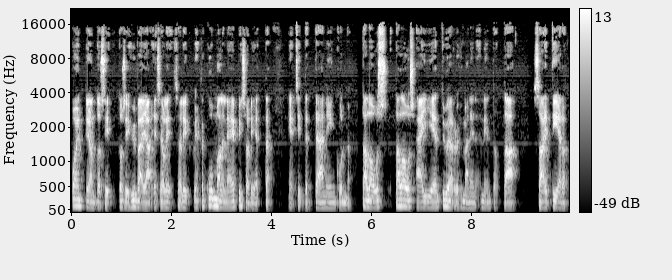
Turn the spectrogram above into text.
pointti on tosi, tosi hyvä ja, ja se, oli, se oli ehkä kummallinen episodi, että, että sitten tämä niin kuin talous, talousäijien työryhmä niin, niin tota, sai tiedot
